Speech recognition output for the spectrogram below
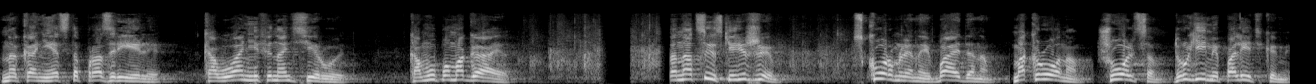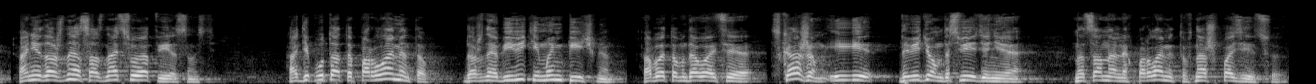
наконец-то прозрели, кого они финансируют, кому помогают. Нацистский режим, скормленный Байденом, Макроном, Шольцем, другими политиками, они должны осознать свою ответственность. А депутаты парламентов должны объявить им импичмент. Об этом давайте скажем и доведем до сведения национальных парламентов нашу позицию.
